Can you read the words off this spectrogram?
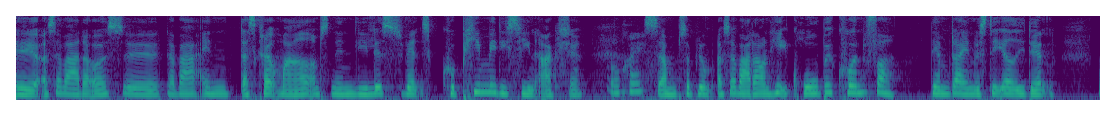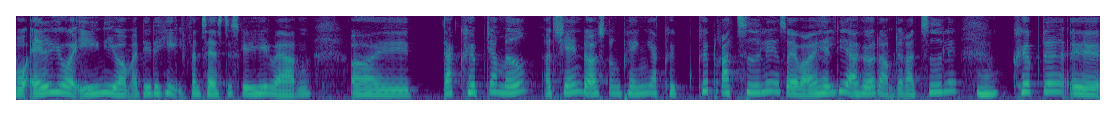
Øh, og så var der også, øh, der var en, der skrev meget om sådan en lille svensk kopimedicin-aktie. Okay. Som, så blev, og så var der jo en hel gruppe kun for dem, der investerede i den hvor alle jo er enige om, at det er det helt fantastiske i hele verden. Og øh, der købte jeg med, og tjente også nogle penge. Jeg køb, købte ret tidligt, så jeg var heldig, at jeg hørte om det ret tidligt. Mm. Købte, øh,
